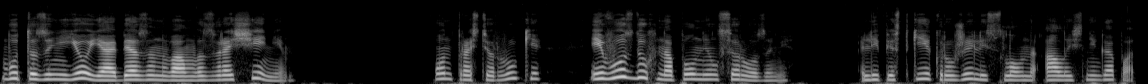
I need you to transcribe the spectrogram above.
будто за нее я обязан вам возвращением». Он простер руки, и воздух наполнился розами. Лепестки кружились, словно алый снегопад.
